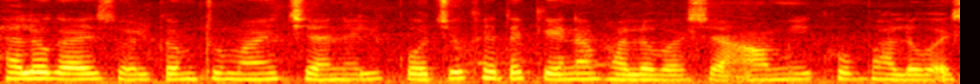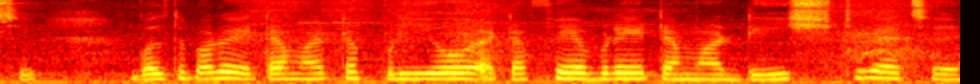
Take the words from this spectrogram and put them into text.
Hello guys, welcome to my channel. কচু খেতে কে না ভালোবাসে? আমি খুব ভালোবাসি। বলতে পারো, এটা আমার একটা প্রিয়, একটা ফেভারেট আমার ডিশ ঠিক আছে?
